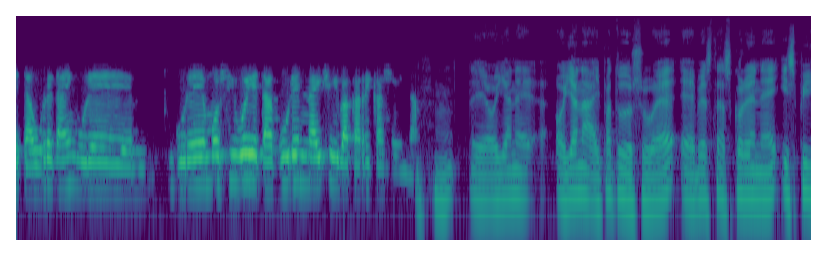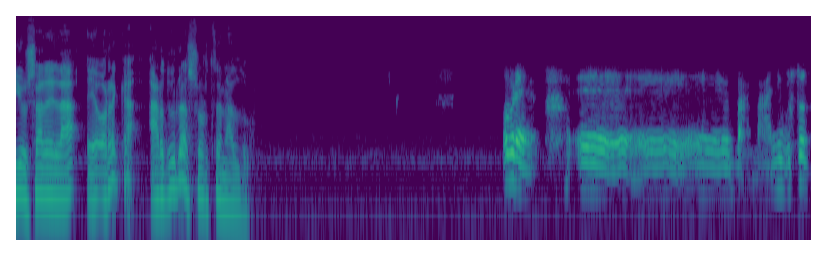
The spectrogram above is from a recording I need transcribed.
eta aurrerain gure gure emozioei eta gure naisei bakarrik asoin da. E, oiane, oiana, aipatu duzu, eh? E, beste askoren e, izpilu zarela, e, horreka ardura sortzen aldu? Hombre, e, e, ba, ba, ni gustot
